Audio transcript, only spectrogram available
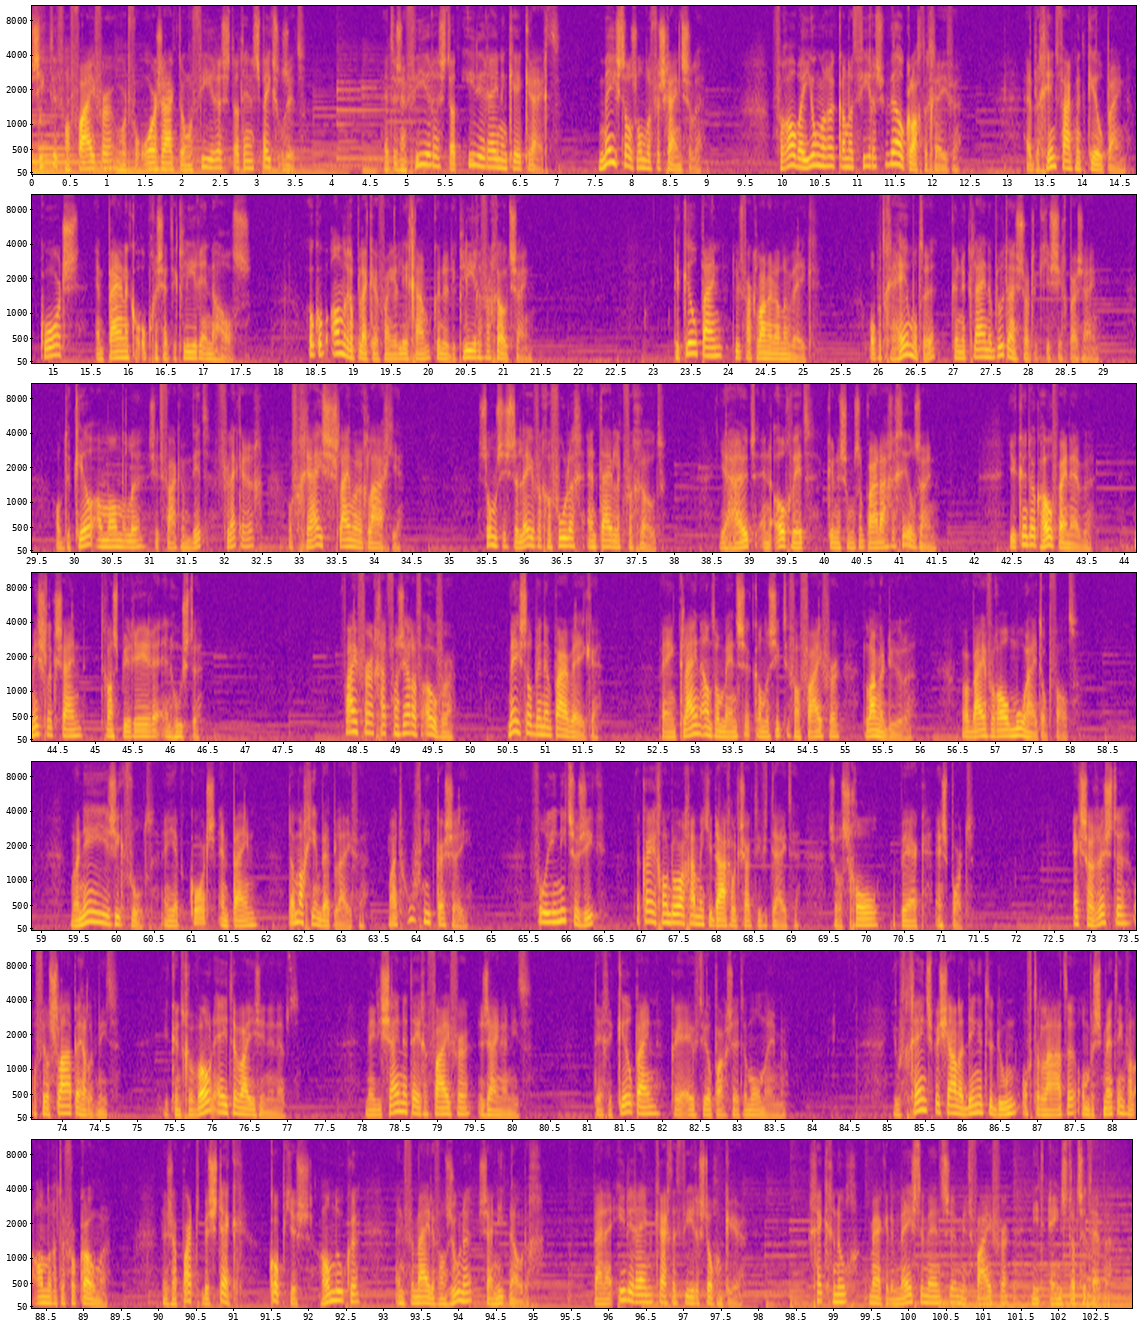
De ziekte van Pfeiffer wordt veroorzaakt door een virus dat in het speeksel zit. Het is een virus dat iedereen een keer krijgt, meestal zonder verschijnselen. Vooral bij jongeren kan het virus wel klachten geven. Het begint vaak met keelpijn, koorts en pijnlijke opgezette klieren in de hals. Ook op andere plekken van je lichaam kunnen de klieren vergroot zijn. De keelpijn duurt vaak langer dan een week. Op het gehemelte kunnen kleine bloeduitstortingjes zichtbaar zijn. Op de keelamandelen zit vaak een wit, vlekkerig of grijs slijmerig laagje. Soms is de lever gevoelig en tijdelijk vergroot. Je huid en oogwit kunnen soms een paar dagen geel zijn. Je kunt ook hoofdpijn hebben, misselijk zijn, transpireren en hoesten. Pfeiffer gaat vanzelf over, meestal binnen een paar weken. Bij een klein aantal mensen kan de ziekte van Pfeiffer langer duren, waarbij vooral moeheid opvalt. Wanneer je je ziek voelt en je hebt koorts en pijn, dan mag je in bed blijven, maar het hoeft niet per se. Voel je je niet zo ziek, dan kan je gewoon doorgaan met je dagelijkse activiteiten, zoals school, werk en sport. Extra rusten of veel slapen helpt niet. Je kunt gewoon eten waar je zin in hebt. Medicijnen tegen Pfeiffer zijn er niet. Tegen keelpijn kan je eventueel paracetamol nemen. Je hoeft geen speciale dingen te doen of te laten om besmetting van anderen te voorkomen. Dus apart bestek, kopjes, handdoeken en vermijden van zoenen zijn niet nodig. Bijna iedereen krijgt het virus toch een keer. Gek genoeg merken de meeste mensen met Pfeiffer niet eens dat ze het hebben.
